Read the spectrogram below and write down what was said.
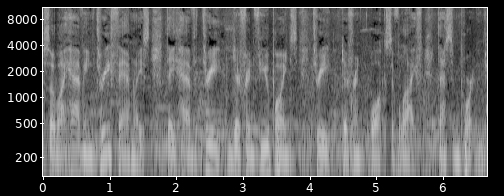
So by having three families, they have three different viewpoints, three different walks of life. That's important.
